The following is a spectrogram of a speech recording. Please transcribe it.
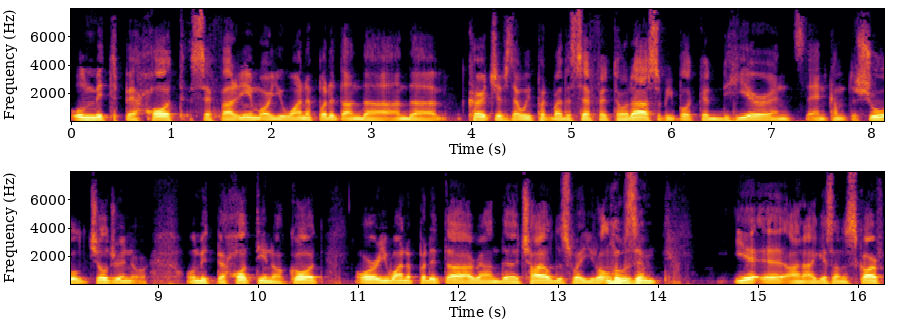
Ulmit behot sefarim, or you want to put it on the on the kerchiefs that we put by the Sefer Torah so people could hear and and come to shul, children, or ulmit or kot, or you want to put it uh, around the child this way you don't lose him. uh, on I guess on a scarf.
